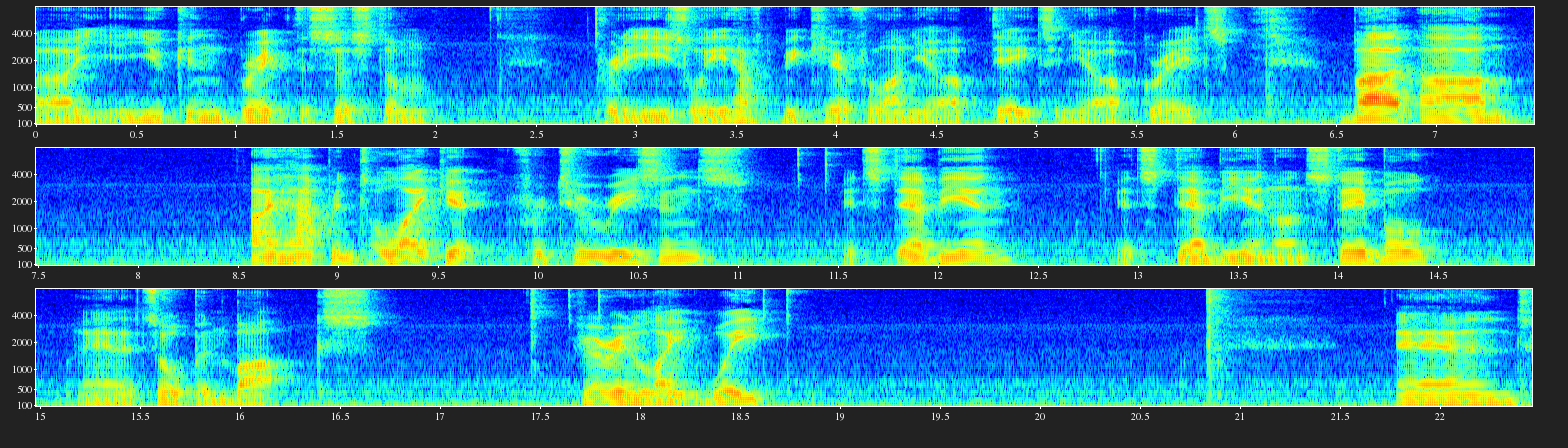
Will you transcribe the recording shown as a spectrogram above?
uh, you can break the system pretty easily. You have to be careful on your updates and your upgrades. But um, I happen to like it for two reasons. It's Debian, it's Debian unstable, and it's Openbox. Very lightweight. And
